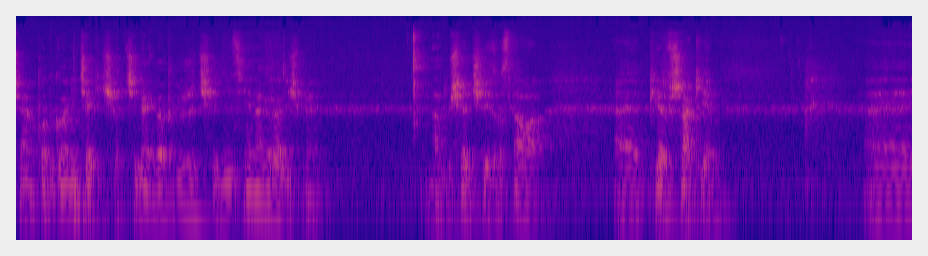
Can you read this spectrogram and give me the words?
Chciałem podgonić jakiś odcinek, dlatego że dzisiaj nic nie nagraliśmy. Nadusia dzisiaj została e, pierwszakiem. E,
